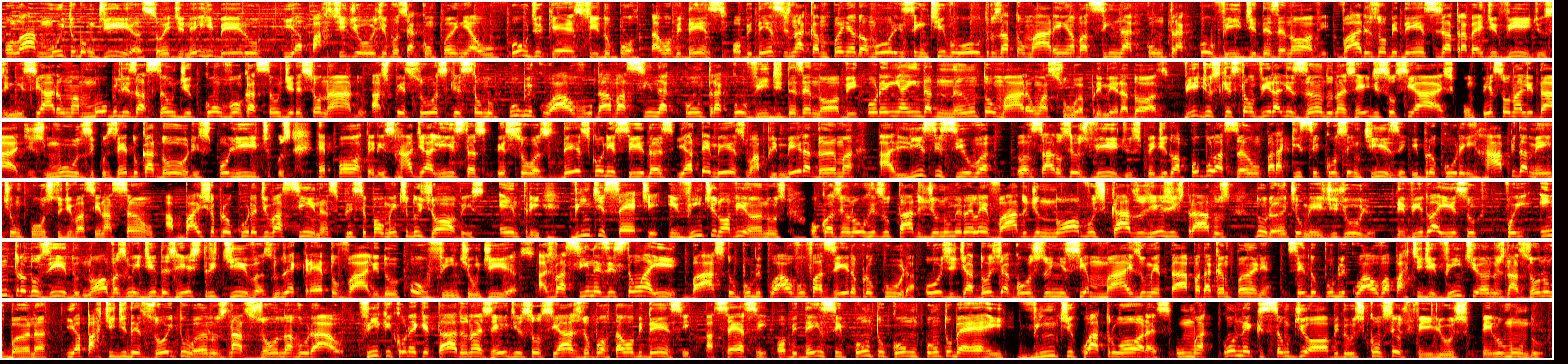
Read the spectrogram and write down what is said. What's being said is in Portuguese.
Olá, muito bom dia. Sou Ednei Ribeiro e a partir de hoje você acompanha o podcast do Portal Obdense. Obdenses na campanha do amor incentivam outros a tomarem a vacina contra a Covid-19. Vários obdenses, através de vídeos, iniciaram uma mobilização de convocação direcionado às pessoas que estão no público-alvo da vacina contra a Covid-19, porém ainda não tomaram a sua primeira dose. Vídeos que estão viralizando nas redes sociais com personalidades, músicos, educadores, políticos, repórteres, radialistas, pessoas desconhecidas e até mesmo a primeira-dama Alice Silva lançaram seus vídeos pedindo à população para que se conscientizem e procurem rapidamente um posto de vacinação. A baixa procura de vacinas, principalmente dos jovens entre 27 e 29 anos, ocasionou o resultado de um número elevado de novos casos registrados durante o mês de julho. Devido a isso, foi introduzido novas medidas restritivas no decreto válido por 21 dias. As vacinas estão aí, basta o público-alvo fazer a procura. Hoje, dia 2 de agosto, inicia mais uma etapa da campanha, sendo o público-alvo a partir de 20 anos na zona urbana e a partir de 18 anos na zona rural. Fique conectado nas redes sociais do portal Obdense. Acesse obdense.com.br 24 horas, uma conexão de óbidos com seus filhos pelo mundo.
